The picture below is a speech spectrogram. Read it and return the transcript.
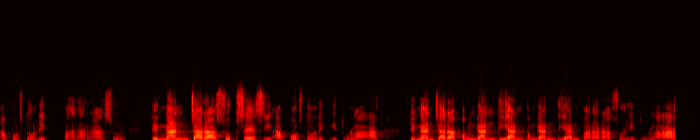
apostolik para rasul. Dengan cara suksesi apostolik itulah, dengan cara penggantian-penggantian para rasul itulah,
